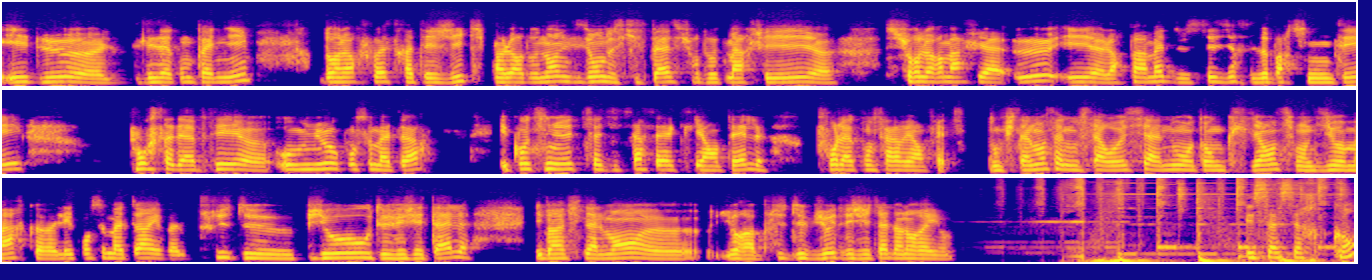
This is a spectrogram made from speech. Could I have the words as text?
et de euh, les accompagner dans leurs choix stratégiques en leur donnant une vision de ce qui se passe sur d'autres marchés, euh, sur leur marché à eux et euh, leur permettre de saisir ces opportunités pour s'adapter au mieux aux consommateurs et continuer de satisfaire sa clientèle pour la conserver en fait. Donc finalement, ça nous sert aussi à nous en tant que clients. Si on dit aux marques, les consommateurs ils veulent plus de bio ou de végétal, et eh ben finalement, il y aura plus de bio et de végétal dans nos rayons. Et ça sert quand?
